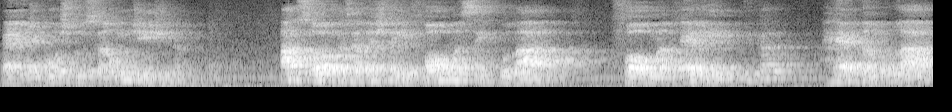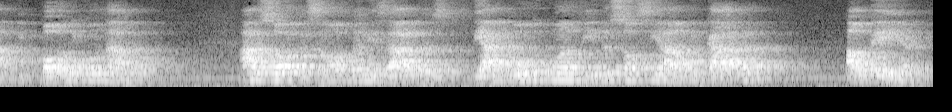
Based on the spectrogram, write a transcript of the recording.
é de construção indígena. As ocas elas têm forma circular, forma elíptica, retangular e poligonal. As ocas são organizadas de acordo com a vida social de cada aldeia.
